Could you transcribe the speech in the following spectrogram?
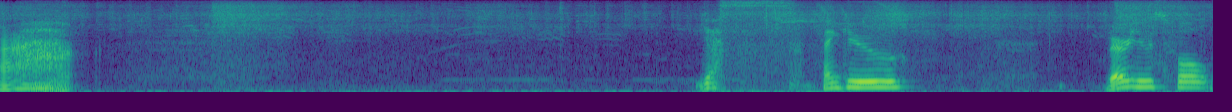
Ah! Yes! thank you. Very useful.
